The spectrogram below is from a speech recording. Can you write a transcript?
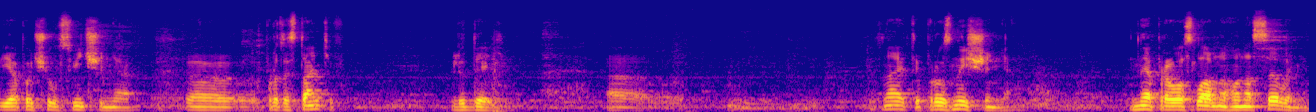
я почув свідчення е, протестантів, людей, е, знаєте, про знищення неправославного населення.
